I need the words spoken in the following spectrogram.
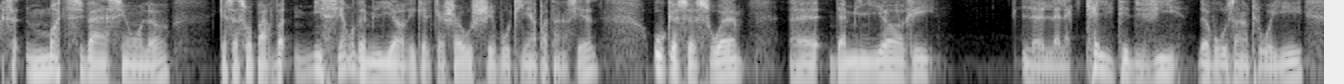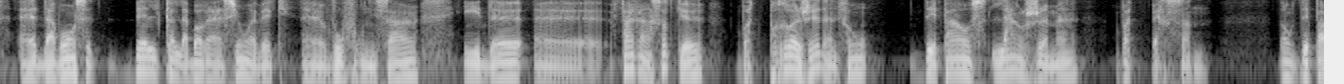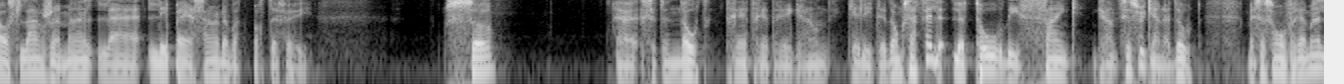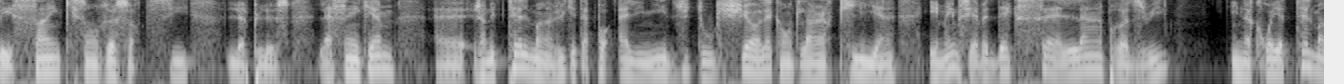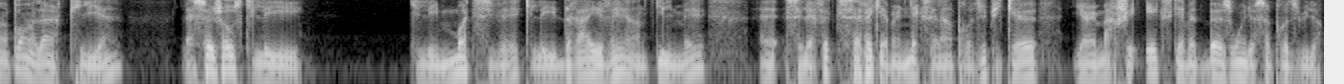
cette motivation-là, que ce soit par votre mission d'améliorer quelque chose chez vos clients potentiels ou que ce soit euh, d'améliorer la, qualité de vie de vos employés, euh, d'avoir cette belle collaboration avec euh, vos fournisseurs et de euh, faire en sorte que votre projet, dans le fond, dépasse largement votre personne. Donc, dépasse largement l'épaisseur de votre portefeuille. Ça, euh, c'est une autre très, très, très grande qualité. Donc, ça fait le, tour des cinq grandes. C'est sûr qu'il y en a d'autres, mais ce sont vraiment les cinq qui sont ressortis le plus. La cinquième, euh, j'en ai tellement vu qui n'étaient pas alignés du tout, qui chiolaient contre leurs clients, et même s'il y avait d'excellents produits, ils ne croyaient tellement pas en leurs clients. La seule chose qui les, qui les motivait, qui les drivait, entre guillemets, euh, c'est le fait qu'ils savaient qu'il y avait un excellent produit puis qu'il y a un marché X qui avait besoin de ce produit-là.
